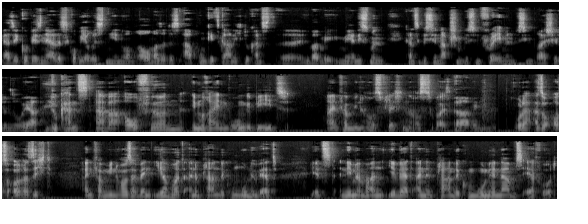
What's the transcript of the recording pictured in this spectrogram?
Also guck, wir sind ja alles Hobbyjuristen hier nur im Raum, also das A-Punkt geht's gar nicht. Du kannst äh, über Me Mechanismen, kannst ein bisschen natschen, ein bisschen framen, ein bisschen Preisschild und so, ja. Du kannst aber aufhören, im reinen Wohngebiet Einfamilienhausflächen auszuweisen. Ja, bin ich. Oder? Also aus eurer Sicht Einfamilienhäuser, wenn ihr heute eine planende Kommune wärt, Jetzt nehmen wir mal an, ihr wärt eine planende Kommune namens Erfurt.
